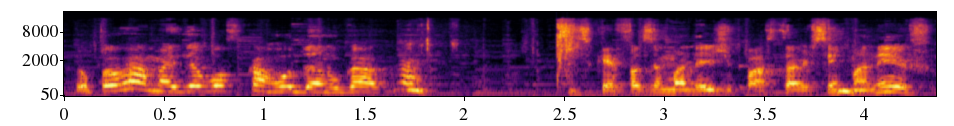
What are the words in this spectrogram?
Então, ah, mas eu vou ficar rodando o gado? Não, você quer fazer manejo de pastagem sem manejo?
